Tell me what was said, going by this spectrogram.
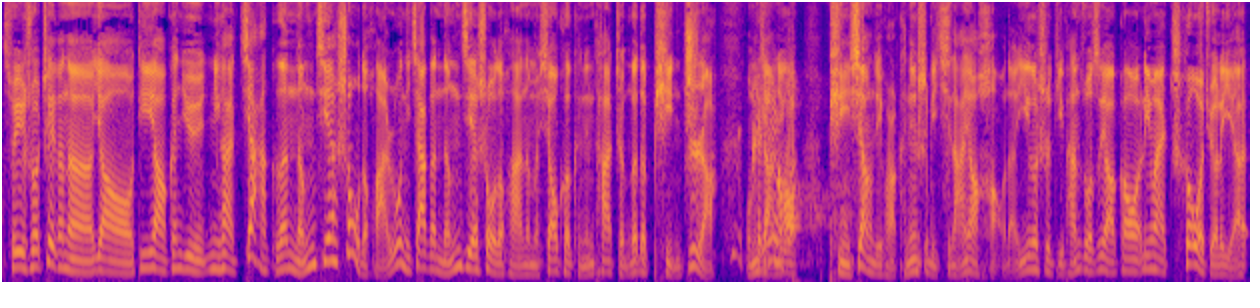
所以说这个呢，要第一要根据你看价格能接受的话，如果你价格能接受的话，那么逍客肯定它整个的品质啊，我们讲这个品相这块肯定是比骐达要好的。一个是底盘坐姿要高，另外车我觉得也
